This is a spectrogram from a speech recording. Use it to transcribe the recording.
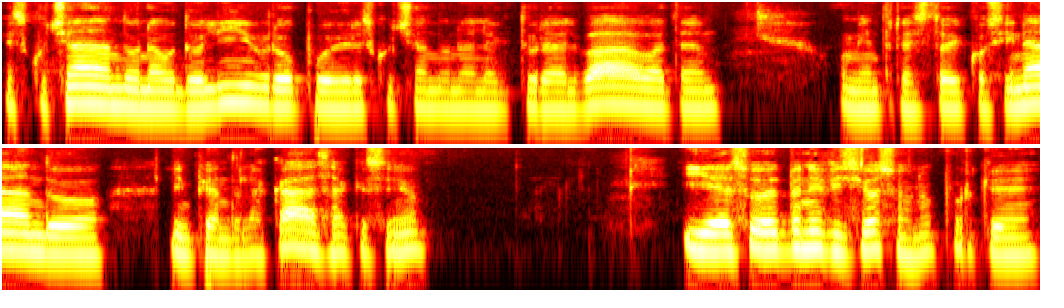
escuchando un audiolibro, puedo ir escuchando una lectura del Bhagavatam, o mientras estoy cocinando, limpiando la casa, qué sé yo. Y eso es beneficioso, ¿no? Porque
